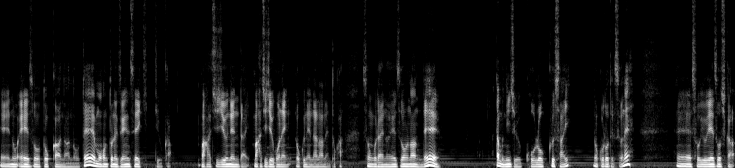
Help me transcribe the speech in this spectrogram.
の映像とかなのでもう本当に全盛期っていうか、まあ、80年代、まあ、85年6年7年とかそんぐらいの映像なんで多分25、6歳の頃ですよね、えー、そういう映像しか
